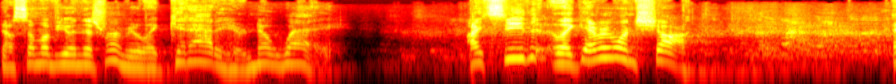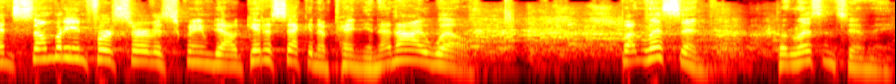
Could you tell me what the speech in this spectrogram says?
Now, some of you in this room, you're like, get out of here. No way. I see that, like, everyone's shocked. And somebody in first service screamed out, get a second opinion, and I will. But listen, but listen to me.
